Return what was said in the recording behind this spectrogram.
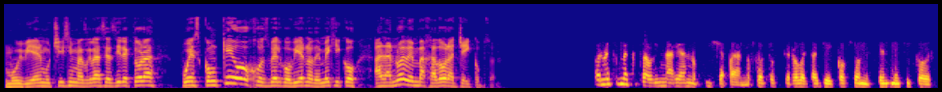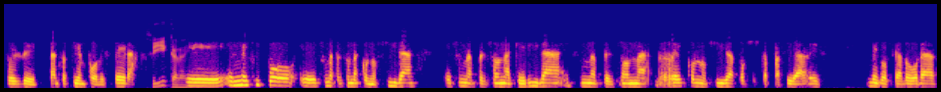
Muy bien, muchísimas gracias, directora. Pues, ¿con qué ojos ve el gobierno de México a la nueva embajadora Jacobson? Bueno, es una extraordinaria noticia para nosotros que Roberta Jacobson esté en México después de tanto tiempo de espera. Sí, caray. Eh, en México es una persona conocida, es una persona querida, es una persona reconocida por sus capacidades negociadoras,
